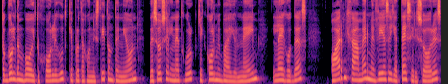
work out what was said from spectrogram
τον Golden Boy του Hollywood και πρωταγωνιστή των ταινιών The Social Network και Call Me By Your Name, λέγοντας «Ο Άρμι Χάμερ με βίαζε για τέσσερις ώρες,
